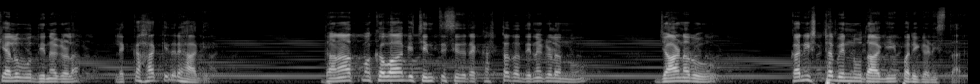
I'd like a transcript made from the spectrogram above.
ಕೆಲವು ದಿನಗಳ ಲೆಕ್ಕ ಹಾಕಿದರೆ ಹಾಗೆ. ಧನಾತ್ಮಕವಾಗಿ ಚಿಂತಿಸಿದರೆ ಕಷ್ಟದ ದಿನಗಳನ್ನು ಜಾಣರು ಕನಿಷ್ಠವೆನ್ನುವುದಾಗಿ ಪರಿಗಣಿಸ್ತಾರೆ.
